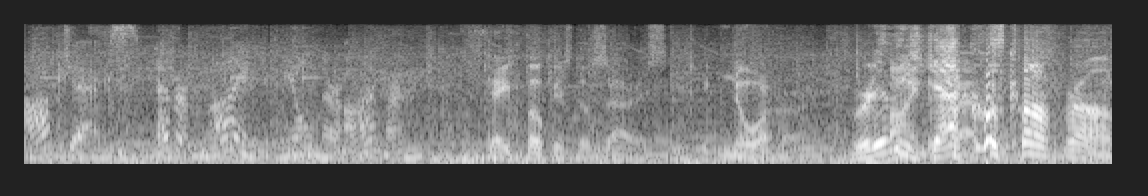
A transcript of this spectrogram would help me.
objects. Never mind Mjolnir armor. Stay focused, Osiris. Ignore her. Where did Find these jackals core. come from?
